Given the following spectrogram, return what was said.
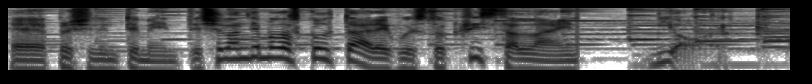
eh, precedentemente. Ce l'andiamo ad ascoltare questo Crystalline Bjork.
